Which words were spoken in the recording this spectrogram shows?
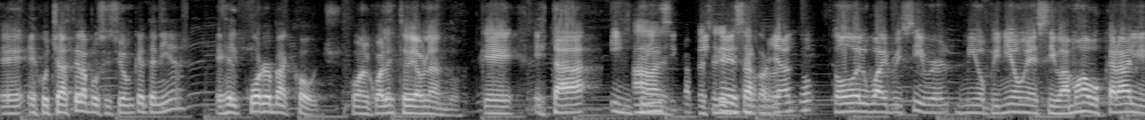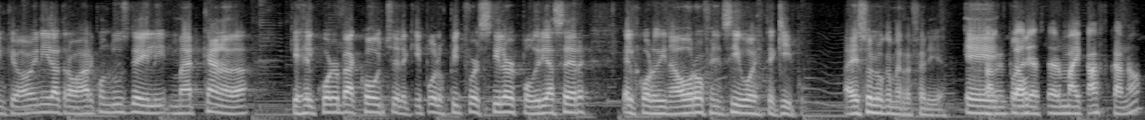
Eh, ¿Escuchaste la posición que tenía? Es el quarterback coach con el cual estoy hablando, que está ah, intrínsecamente desarrollando todo el wide receiver. Mi opinión es, si vamos a buscar a alguien que va a venir a trabajar con Deuce Daly, Matt Canada, que es el quarterback coach del equipo de los Pittsburgh Steelers, podría ser el coordinador ofensivo de este equipo. A eso es lo que me refería. Eh, También podría ser Mike Kafka, ¿no?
